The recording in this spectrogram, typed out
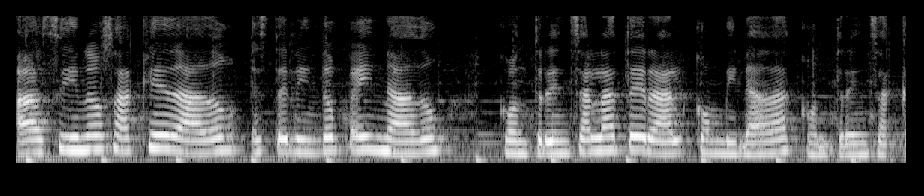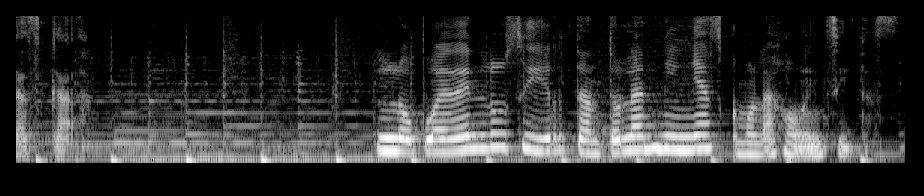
Así nos ha quedado este lindo peinado con trenza lateral combinada con trenza cascada. Lo pueden lucir tanto las niñas como las jovencitas.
